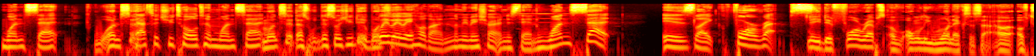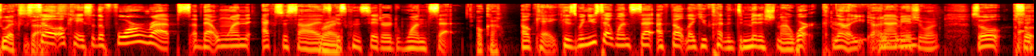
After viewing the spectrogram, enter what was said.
one set. One set. That's what you told him. One set. one set. That's what that's what you did. One wait, set. wait, wait. Hold on. Let me make sure I understand. One set is like four reps. Yeah, you did four reps of only one exercise uh, of two exercises. So okay, so the four reps of that one exercise Right. is considered one set. okay. Okay, because when you said one set, I felt like you kind of diminished my work. No, you, I what I didn't mean? one. So so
